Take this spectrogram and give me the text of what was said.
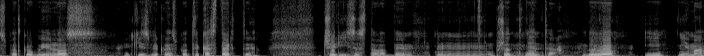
spotkałby je los, jaki zwykle spotyka sterty czyli zostałaby mm, uprzątnięta. Było i nie ma.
